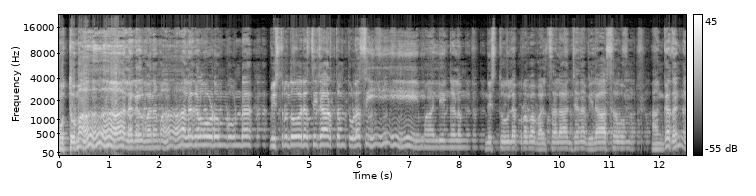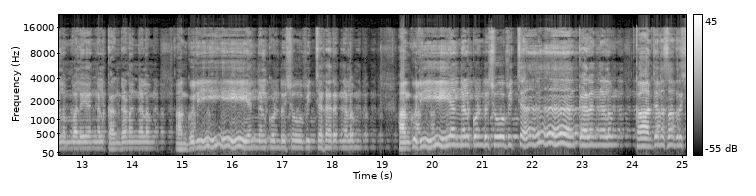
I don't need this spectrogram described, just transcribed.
മുത്തുമാലകൾ വനമാലകളോടും പൂണ്ട വിസ്തൃതോരസ്തി ചാർത്തും തുളസി മാല്യങ്ങളും നിസ്തൂലപ്രഭ വത്സലാഞ്ജന വിലാസവും അങ്കദങ്ങളും വലയങ്ങൾ കങ്കണങ്ങളും അങ്കുലീയങ്ങൾ കൊണ്ട് ശോഭിച്ച ഹരങ്ങളും അങ്കുലീയങ്ങൾ കൊണ്ട് ശോഭിച്ച കരങ്ങളും കാഞ്ചന സദൃശ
